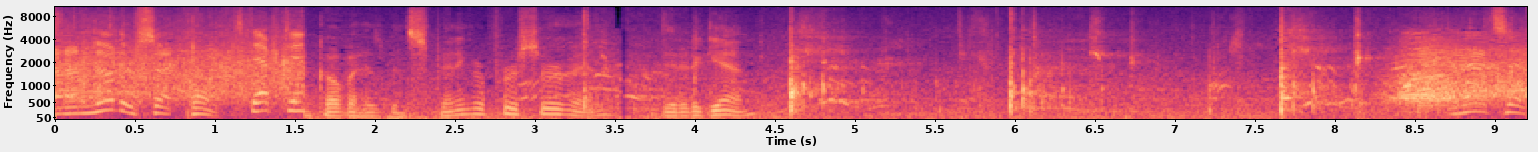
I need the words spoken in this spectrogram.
And another set point. Stepped in. Kova has been spinning her first serve in. Did it again. And that's it.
